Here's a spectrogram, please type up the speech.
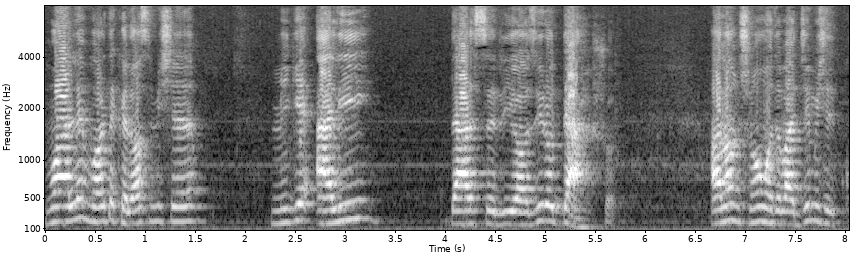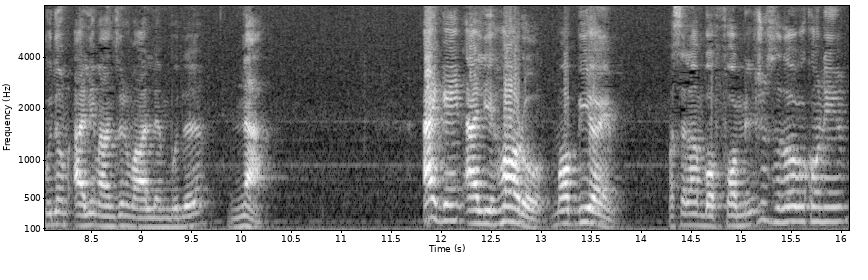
معلم وارد کلاس میشه میگه علی درس ریاضی رو ده شد. الان شما متوجه میشید کدوم علی منظور معلم بوده؟ نه. اگه این علی ها رو ما بیایم مثلا با فامیلیشون صدا بکنیم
